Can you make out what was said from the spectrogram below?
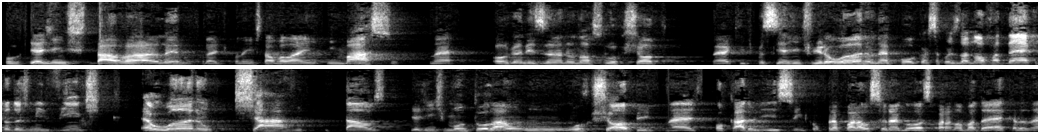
Porque a gente estava, eu lembro, Fred, quando a gente estava lá em, em, março, né, organizando o nosso workshop, né, que tipo assim, a gente virou o ano, né, pô, com essa coisa da nova década, 2020, é o ano chave e tal. E a gente montou lá um, um workshop né, focado nisso, em preparar o seu negócio para a nova década, né,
